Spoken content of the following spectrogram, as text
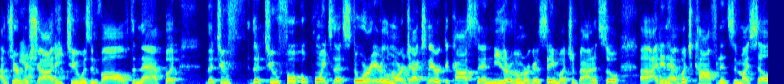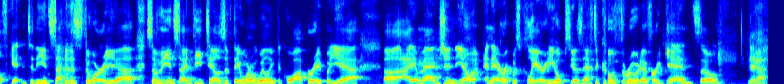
I'm sure yeah. Too was involved in that, but the two the two focal points of that story are Lamar Jackson, and Eric DeCosta, and neither of them are going to say much about it. So uh, I didn't have much confidence in myself getting to the inside of the story, uh, some of the inside details, if they weren't willing to cooperate. But yeah, uh, I imagine you know, and Eric was clear. He hopes he doesn't have to go through it ever again. So. Yeah.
